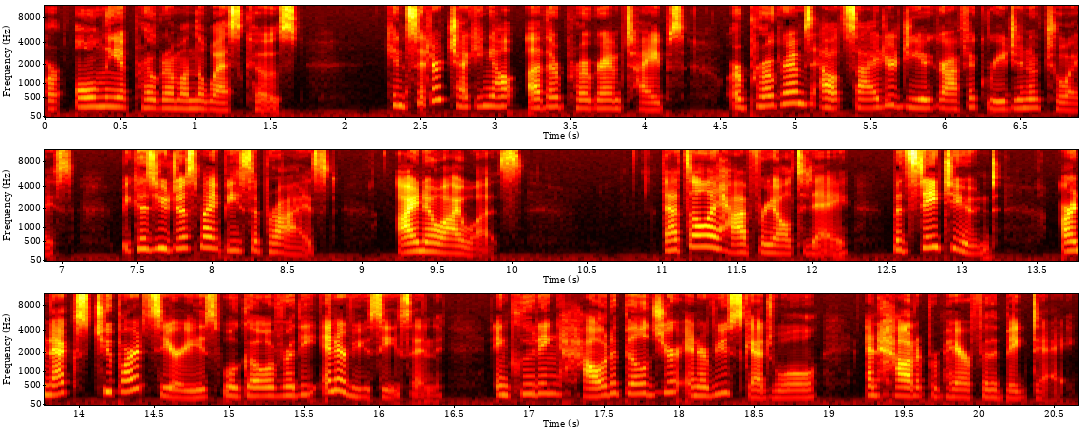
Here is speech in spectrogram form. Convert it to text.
or only a program on the West Coast, consider checking out other program types or programs outside your geographic region of choice because you just might be surprised. I know I was. That's all I have for y'all today, but stay tuned. Our next two part series will go over the interview season, including how to build your interview schedule and how to prepare for the big day.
